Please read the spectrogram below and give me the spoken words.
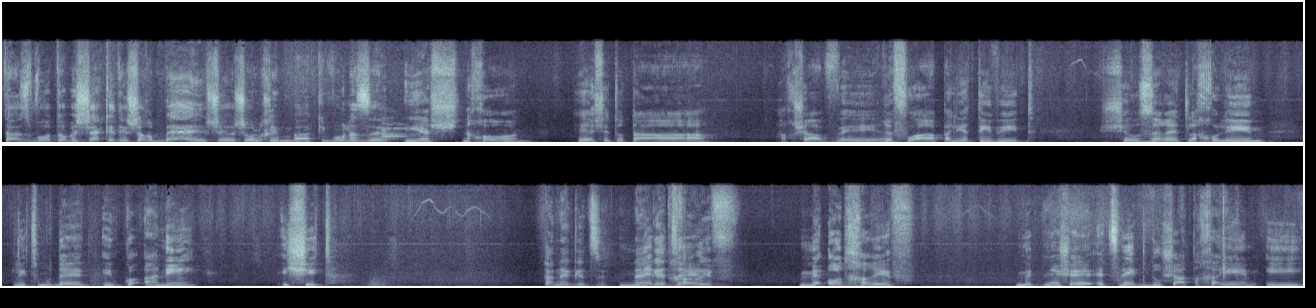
תעזבו אותו בשקט, יש הרבה ש- שהולכים בכיוון הזה. יש, נכון, יש את אותה עכשיו אה, רפואה פליאטיבית שעוזרת לחולים להתמודד עם... אני אישית אתה נגד זה. נגד נגד זה. חריף. מאוד חריף, מפני שאצלי קדושת החיים היא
